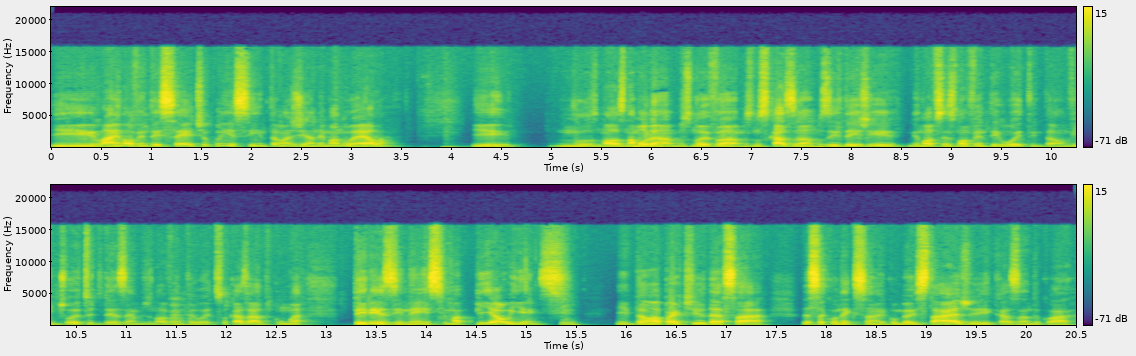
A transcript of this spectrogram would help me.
E lá em 97 eu conheci então a Giana Emanuela, e nos, nós namoramos, noivamos, nos casamos e desde 1998, então 28 de dezembro de 98, uhum. sou casado com uma teresinense, uma piauiense. Sim. Então a partir dessa dessa conexão com o meu estágio e casando com a,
